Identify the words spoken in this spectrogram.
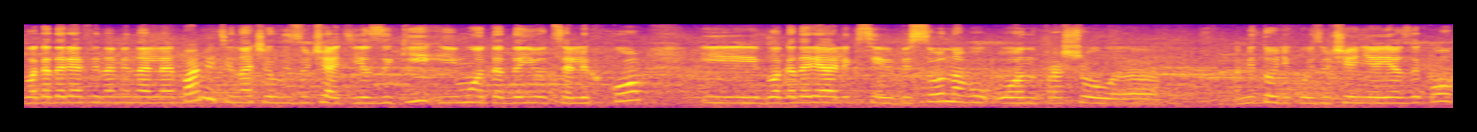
благодаря феноменальной памяти начал изучать языки, и ему это дается легко. И благодаря Алексею Бессонову он прошел э, методику изучения языков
